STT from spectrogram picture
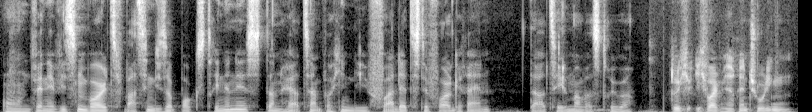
Und wenn ihr wissen wollt, was in dieser Box drinnen ist, dann hört einfach in die vorletzte Folge rein. Da erzählen wir was drüber. Du, ich, ich wollte mich noch entschuldigen.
